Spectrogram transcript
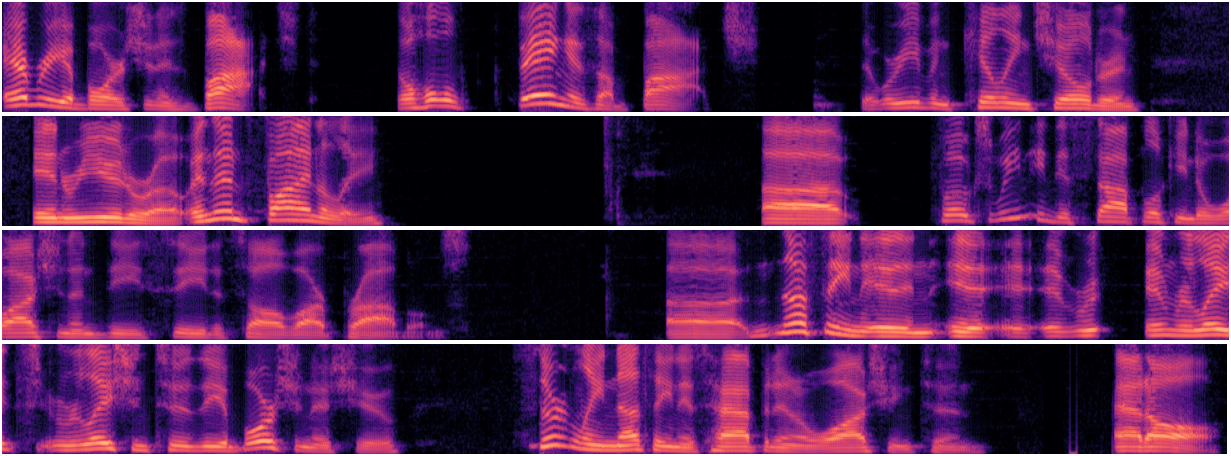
every abortion is botched. The whole thing is a botch that we're even killing children in utero. And then finally, uh, folks, we need to stop looking to Washington, D.C. to solve our problems. Uh, nothing in, in, in relates in relation to the abortion issue. Certainly, nothing is happening in Washington at all.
